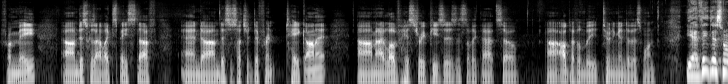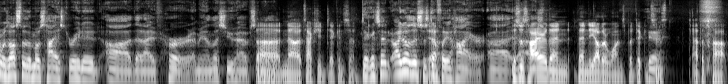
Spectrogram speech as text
from me, um, just because I like space stuff, and um, this is such a different take on it, um, and I love history pieces and stuff like that. So. Uh, I'll definitely be tuning into this one. Yeah, I think this one was also the most highest rated uh, that I've heard. I mean, unless you have some Uh, no, it's actually Dickinson. Dickinson. I know this was definitely higher. Uh, This is higher than than the other ones, but Dickinson's at the top.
